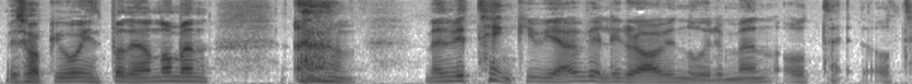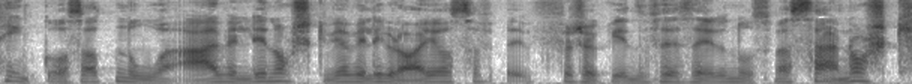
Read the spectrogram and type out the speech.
Vi skal ikke gå inn på det nå, men, men vi tenker vi er veldig glad i nordmenn og, te, og tenker også at noe er veldig norsk. Vi er veldig glad i å forsøke å identifisere noe som er særnorsk.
